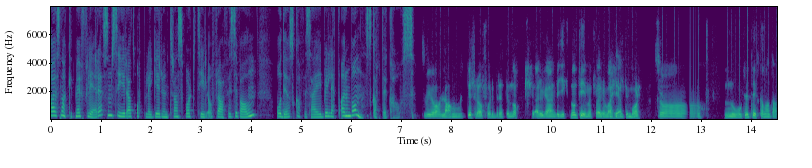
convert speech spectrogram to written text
har snakket med flere som sier at opplegget rundt transport til og fra festivalen og det å skaffe seg billettarmbånd skapte kaos. Så vi var langt ifra forberedte nok. Er du gæren? Det gikk noen timer før vi var helt i mål. Så noe kritikk kan man ta.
